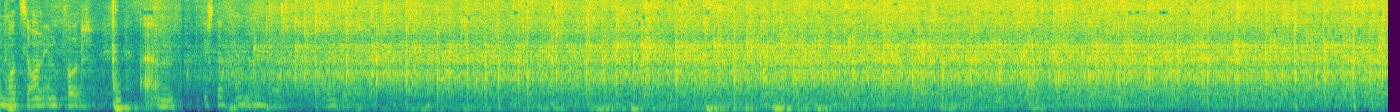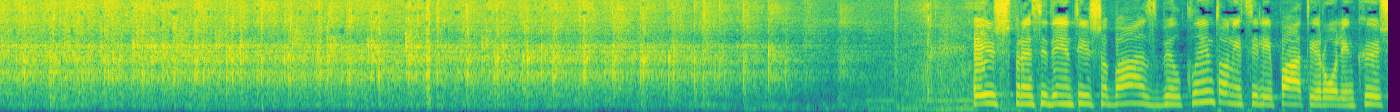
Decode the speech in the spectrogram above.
emocionin, por ishte. Ish-presidenti i SHBA-së, Bill Clinton, i cili pati rolin kyç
